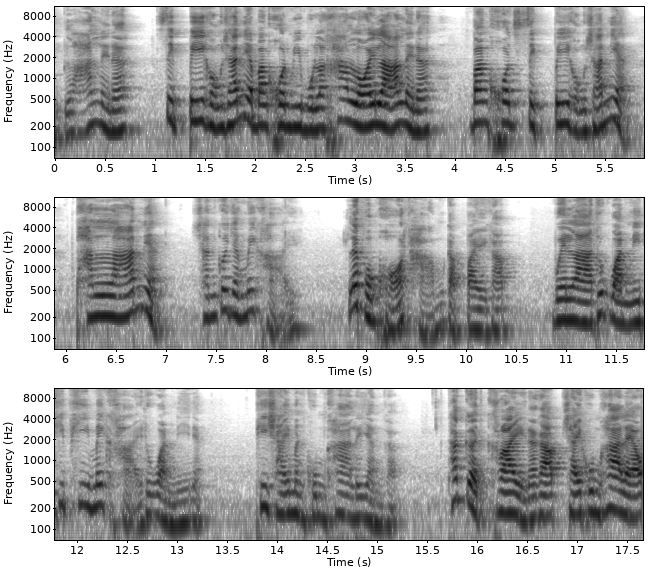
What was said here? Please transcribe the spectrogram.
10 ล้านเลยนะ 10 ปีของฉันเนี่ยบางคนมีมูลค่าร้อยล้านเลยนะ บางคน 10 ปีของฉันเนี่ยพันล้านเนี่ยฉันก็ยังไม่ขาย และผมขอถามกลับไปครับ เวลาทุกวันนี้ที่พี่ไม่ขายทุกวันนี้เนี่ยพี่ใช้มันคุ้มค่าหรือยังครับ ถ้าเกิดใครนะครับใช้คุ้มค่าแล้ว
